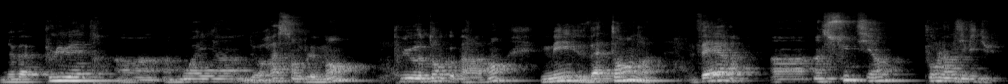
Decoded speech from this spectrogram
ne va plus être un, moyen de rassemblement, plus autant qu'auparavant, mais va tendre vers un, un soutien pour l'individu.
